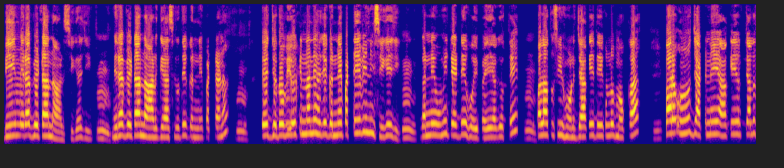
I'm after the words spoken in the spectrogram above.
ਵੀ ਮੇਰਾ ਬੇਟਾ ਨਾਲ ਸੀਗਾ ਜੀ। ਹੂੰ। ਮੇਰਾ ਬੇਟਾ ਨਾਲ ਗਿਆ ਸੀ ਉਹਦੇ ਗੰਨੇ ਪੱਟਣ। ਹੂੰ। ਤੇ ਜਦੋਂ ਵੀ ਉਹ ਕਿੰਨਾਂ ਨੇ ਹਜੇ ਗੰਨੇ ਪੱਟੇ ਵੀ ਨਹੀਂ ਸੀਗੇ ਜੀ। ਹੂੰ। ਗੰਨੇ ਉਵੇਂ ਹੀ ਟੇਢੇ ਹੋਏ ਪਏ ਹੈਗੇ ਉੱਥੇ। ਹੂੰ। ਭਲਾ ਤੁਸੀਂ ਹੁਣ ਜਾ ਕੇ ਦੇਖ ਲਓ ਮੌਕਾ। ਹੂੰ। ਪਰ ਉਹ ਜੱਟ ਨੇ ਆ ਕੇ ਚੱਲ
